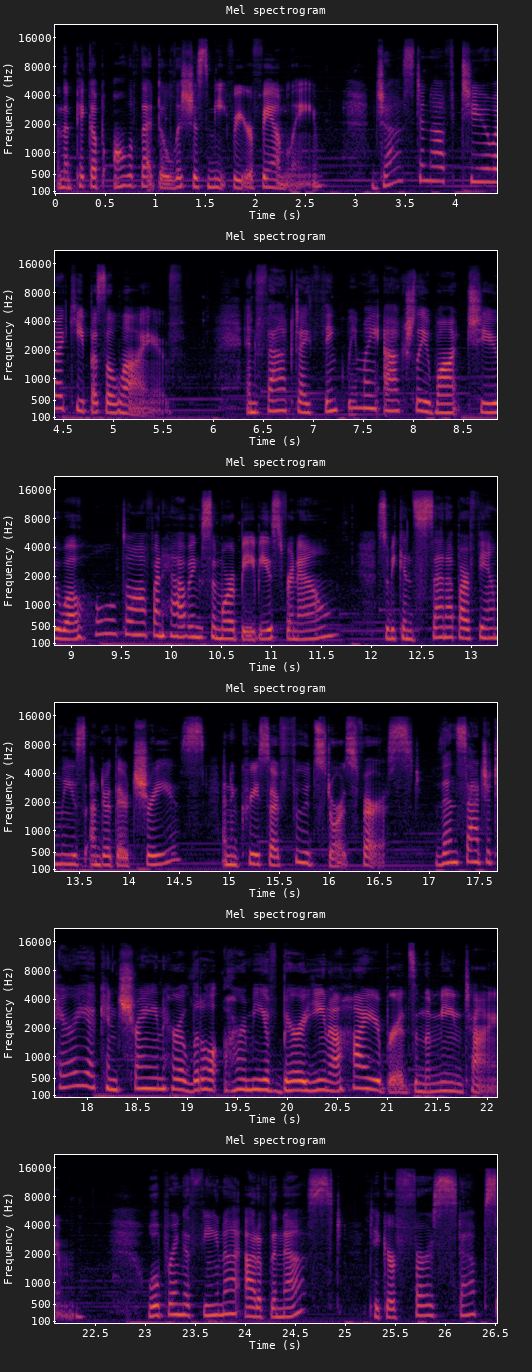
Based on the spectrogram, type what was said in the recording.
and then pick up all of that delicious meat for your family. Just enough to uh, keep us alive. In fact, I think we might actually want to uh, hold off on having some more babies for now, so we can set up our families under their trees and increase our food stores first. Then Sagittaria can train her little army of Bearyena hybrids in the meantime. We'll bring Athena out of the nest, take her first steps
